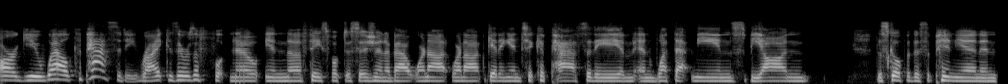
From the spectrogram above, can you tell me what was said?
argue, well, capacity, right? Because there was a footnote in the Facebook decision about we're not we're not getting into capacity and, and what that means beyond the scope of this opinion. And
